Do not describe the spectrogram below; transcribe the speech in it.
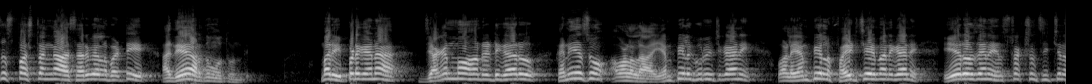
సుస్పష్టంగా ఆ సర్వేలను బట్టి అదే అర్థమవుతుంది. మరి ఇప్పటికైనా జగన్మోహన్ రెడ్డి గారు కనీసం వాళ్ళ ఎంపీల గురించి కానీ వాళ్ళ ఎంపీలను ఫైట్ చేయమని కానీ ఏ రోజైనా ఇన్స్ట్రక్షన్స్ ఇచ్చిన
